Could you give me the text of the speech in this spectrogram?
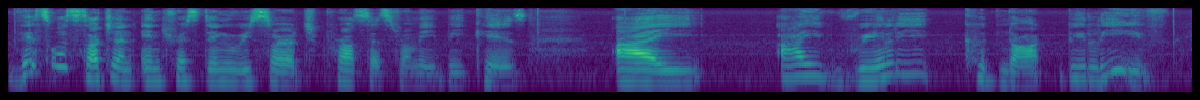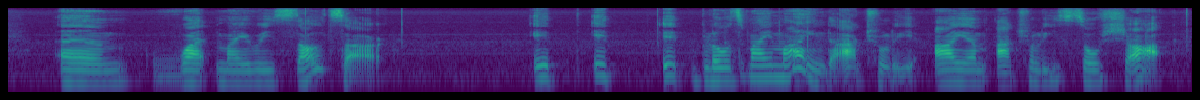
This was such an interesting research process for me because I, I really could not believe um, what my results are. It, it, it blows my mind actually. I am actually so shocked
